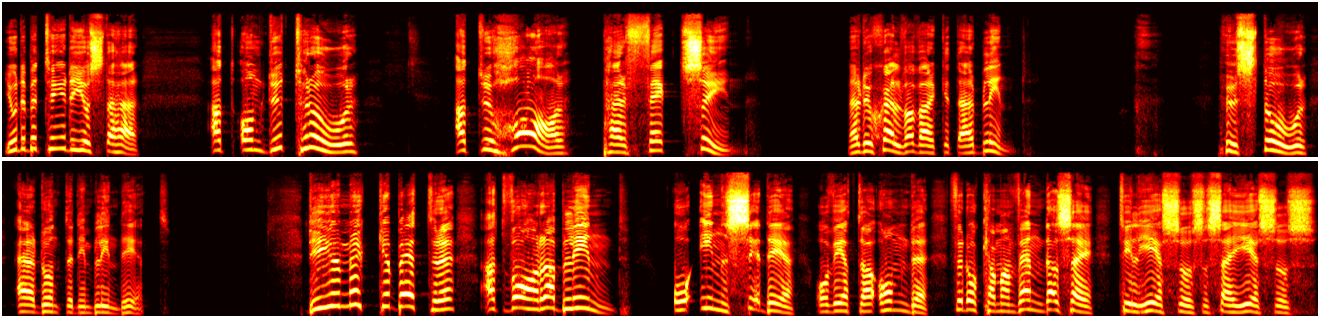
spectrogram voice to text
Jo, det betyder just det här att om du tror att du har perfekt syn när du i själva verket är blind. Hur stor är då inte din blindhet? Det är ju mycket bättre att vara blind och inse det och veta om det. För då kan man vända sig till Jesus och säga Jesus,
